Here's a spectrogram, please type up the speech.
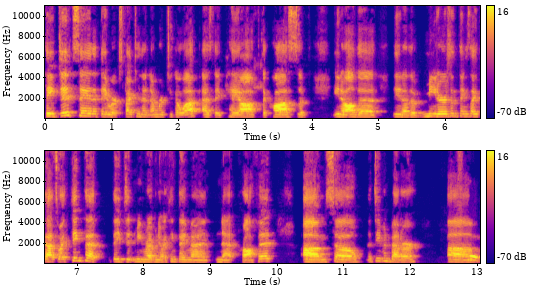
they did say that they were expecting that number to go up as they pay off the costs of, you know, all the, you know, the meters and things like that. So I think that they didn't mean revenue. I think they meant net profit. Um, so it's even better. Um,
